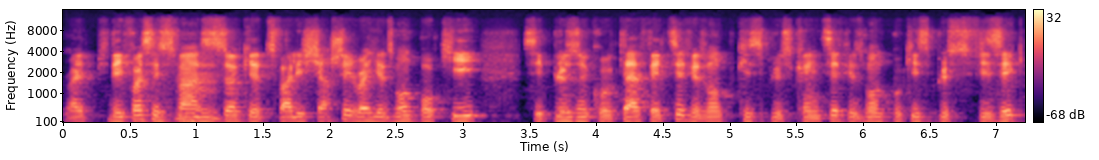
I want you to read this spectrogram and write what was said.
Right? Puis des fois, c'est souvent mm-hmm. ça que tu vas aller chercher. Right? Il y a du monde pour qui c'est plus un côté affectif, il y a du monde pour qui c'est plus cognitif, il y a du monde pour qui c'est plus physique.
